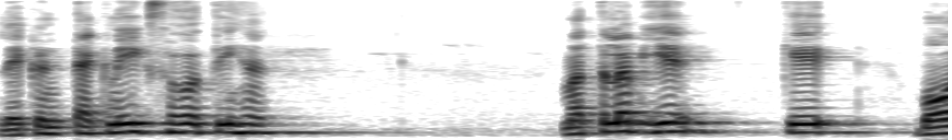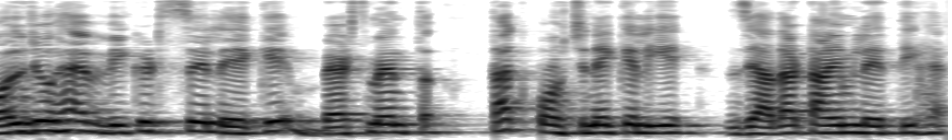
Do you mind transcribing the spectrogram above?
लेकिन टेक्निक्स होती हैं। मतलब ये कि बॉल जो है विकेट से लेके बैट्समैन तक पहुँचने के लिए ज़्यादा टाइम लेती है।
